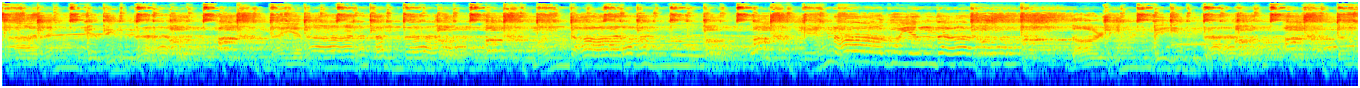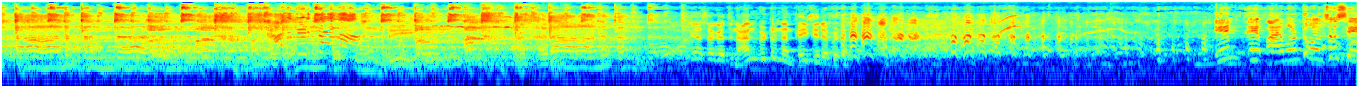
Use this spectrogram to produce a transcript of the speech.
ಸಾರಂಗದಿಂದ ನಯನಾನ ತಂದ. ಅಭ್ಯಾಸ ಆಗುತ್ತೆ ನಾನ್ ಬಿಟ್ರು ನನ್ನ ಕೈ ಸೀರೆ ಬಿಡ In, eh, I want to also say,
